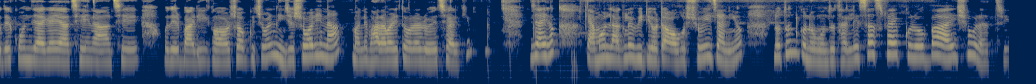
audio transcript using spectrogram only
ওদের কোন জায়গায় আছে, না আছে, ওদের বাড়ি, ঘর সব কিছু মানে নিজস্ব বাড়ি না মানে ভাড়া বাড়িতে ওরা রয়েছে আর কি। যাই হোক, কেমন লাগল ভিডিওটা অবশ্যই জানিও। নতুন কোনো বন্ধু থাকলে সাবস্ক্রাইব করো। বাই শুভরাত্রি।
